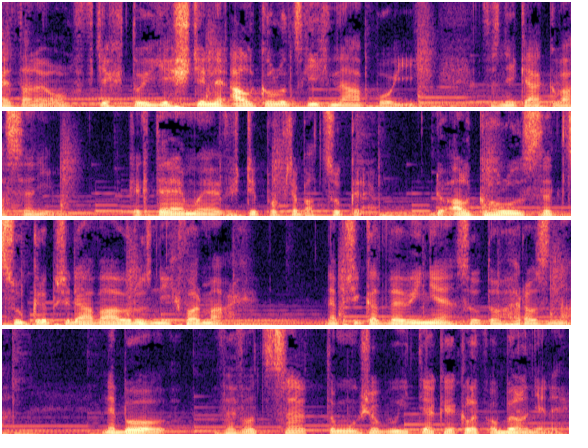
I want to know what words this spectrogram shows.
Etanol v těchto ještě nealkoholických nápojích vzniká kvasením, ke kterému je vždy potřeba cukr. Do alkoholu se cukr přidává v různých formách. Například ve víně jsou to hrozna, nebo ve vodce to můžou být jakékoliv obilniny.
